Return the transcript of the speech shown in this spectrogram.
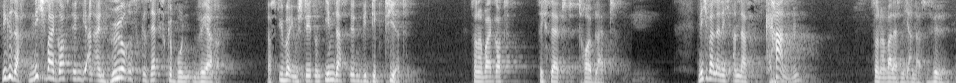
Wie gesagt, nicht weil Gott irgendwie an ein höheres Gesetz gebunden wäre, das über ihm steht und ihm das irgendwie diktiert sondern weil Gott sich selbst treu bleibt. Nicht, weil er nicht anders kann, sondern weil er es nicht anders will.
